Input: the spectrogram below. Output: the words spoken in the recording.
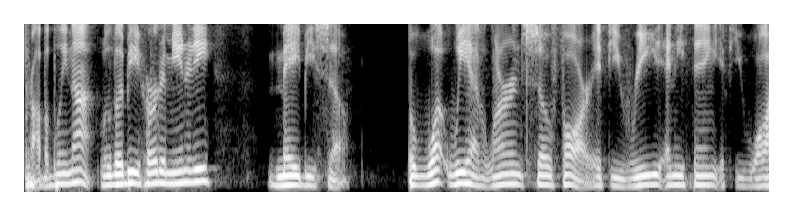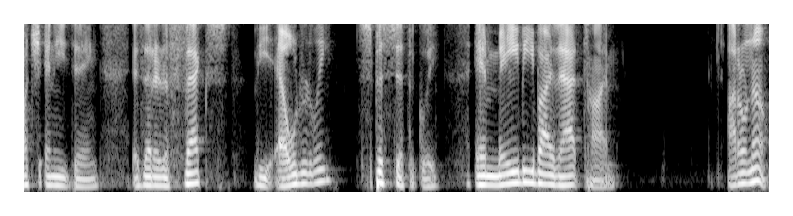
Probably not. Will there be herd immunity? Maybe so. But what we have learned so far, if you read anything, if you watch anything, is that it affects the elderly specifically. And maybe by that time, I don't know,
